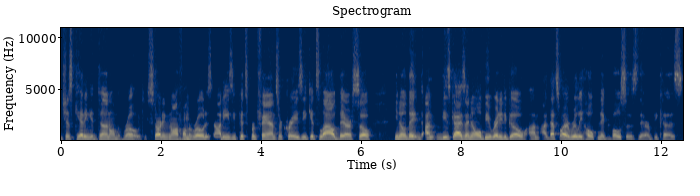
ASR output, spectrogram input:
just getting it done on the road. Starting off on Mhm. the road is not easy. Pittsburgh fans are crazy. It gets loud there. So you know they I'm, these guys i know will be ready to go um, I, that's why i really hope nick bosa is there because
